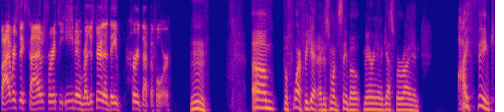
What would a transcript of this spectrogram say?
five or six times for it to even register that they've heard that before. Mm. Um, before I forget, I just want to say about Mariana Gasparyan. I think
